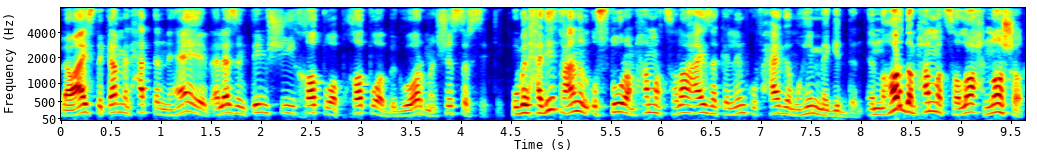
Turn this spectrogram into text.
لو عايز تكمل حتى النهاية يبقى لازم تمشي خطوة بخطوة بجوار مانشستر سيتي. وبالحديث عن الأسطورة محمد صلاح عايز أكلمكم في حاجة مهمة جدا. النهارده محمد صلاح نشر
